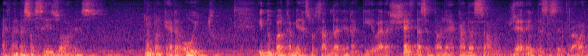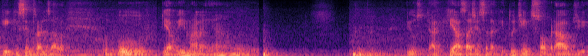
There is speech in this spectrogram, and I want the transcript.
mas lá era só 6 horas. No banco era 8. E no banco a minha responsabilidade era aqui. Eu era chefe da central de arrecadação, gerente dessa central aqui, que centralizava o, o Piauí, Maranhão, e os, aqui as agências daqui, tudinho de Sobral, de,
